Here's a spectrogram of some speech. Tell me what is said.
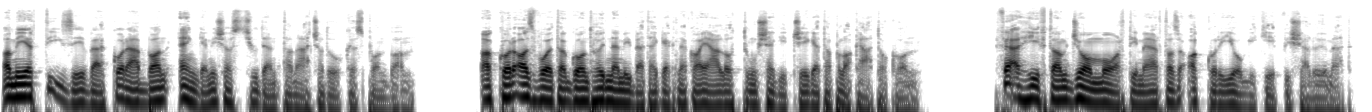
amiért tíz évvel korábban engem is a Student Tanácsadó Központban. Akkor az volt a gond, hogy nemi betegeknek ajánlottunk segítséget a plakátokon. Felhívtam John Mortimert, az akkori jogi képviselőmet.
